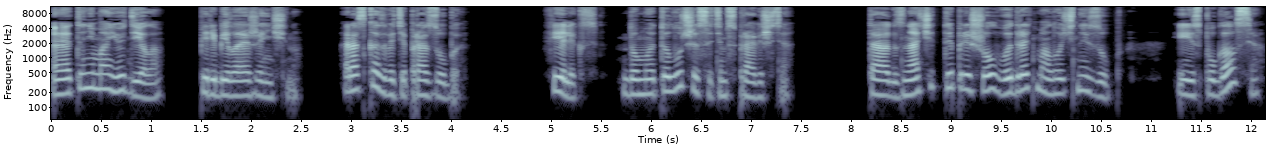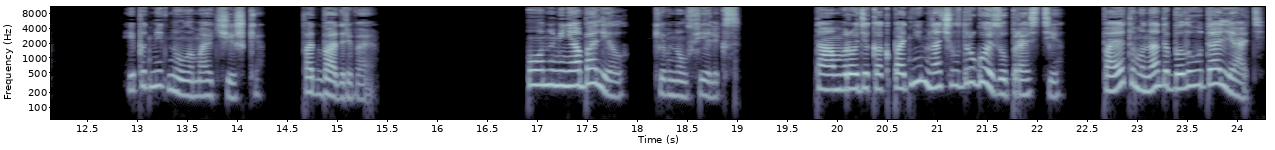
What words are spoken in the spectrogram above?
Это не мое дело, перебила я женщину. Рассказывайте про зубы. Феликс, думаю, ты лучше с этим справишься. Так, значит, ты пришел выдрать молочный зуб. И испугался? И подмигнула мальчишке, подбадривая. Он у меня болел, кивнул Феликс. Там вроде как под ним начал другой зуб расти, поэтому надо было удалять.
